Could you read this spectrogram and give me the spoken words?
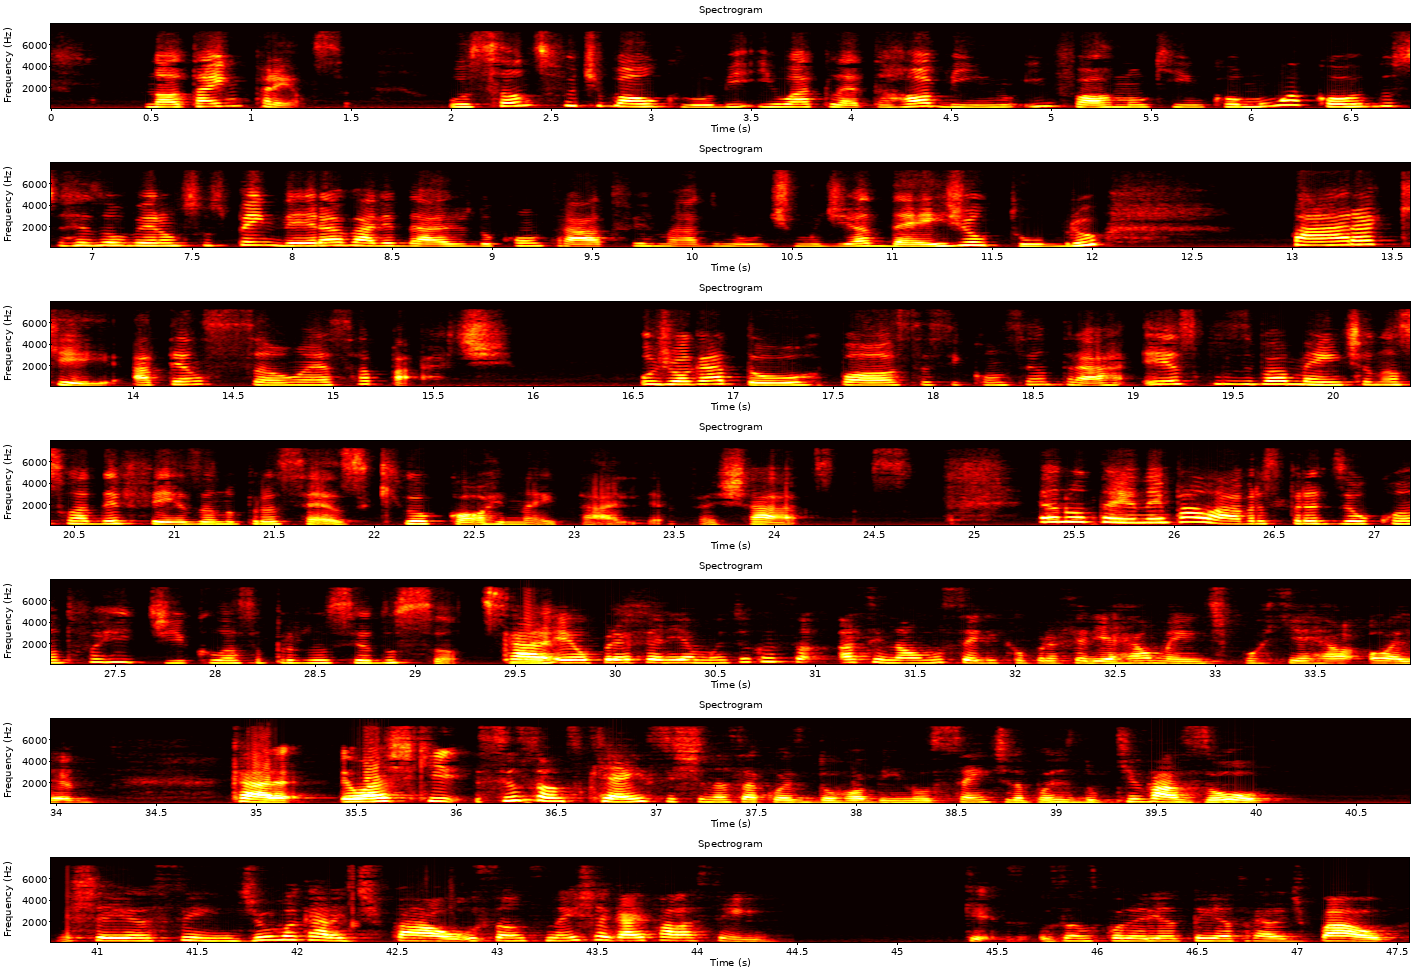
nota à imprensa. O Santos Futebol Clube e o atleta Robinho informam que, em comum acordo, resolveram suspender a validade do contrato firmado no último dia 10 de outubro, para que, atenção a essa parte, o jogador possa se concentrar exclusivamente na sua defesa no processo que ocorre na Itália. Fecha aspas. Eu não tenho nem palavras para dizer o quanto foi ridícula essa pronúncia do Santos. Cara, né? eu preferia muito que. Assim, não, não sei o que eu preferia realmente, porque, olha. Cara, eu acho que se o Santos quer insistir nessa coisa do Robin inocente, depois do que vazou, achei assim, de uma cara de pau, o Santos nem chegar e falar assim. Que o Santos poderia ter essa cara de pau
